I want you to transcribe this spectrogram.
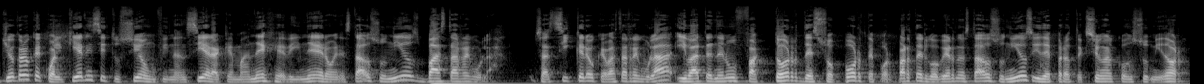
Yo creo que cualquier institución financiera que maneje dinero en Estados Unidos va a estar regulada. O sea, sí creo que va a estar regulada y va a tener un factor de soporte por parte del gobierno de Estados Unidos y de protección al consumidor.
